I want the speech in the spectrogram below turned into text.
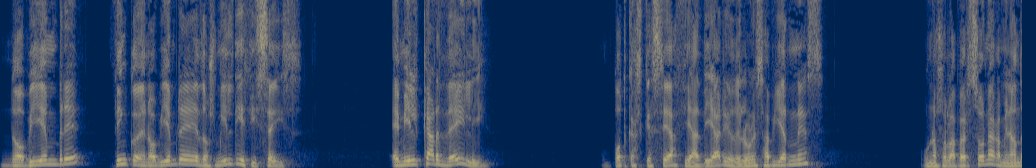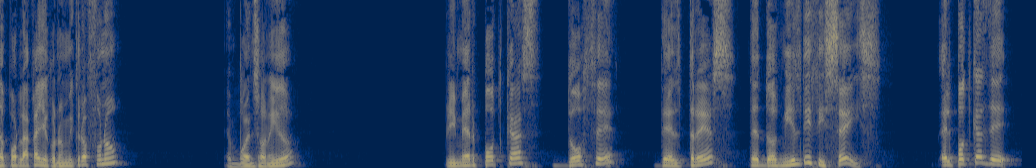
noviembre, 5 de noviembre de 2016. Emilcar Daily. Un podcast que se hace a diario de lunes a viernes. Una sola persona caminando por la calle con un micrófono. En buen sonido. Primer podcast, 12 del 3 del 2016. El podcast de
